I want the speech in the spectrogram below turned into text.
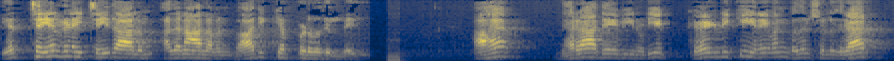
எச்செயல்களை செய்தாலும் அதனால் அவன் பாதிக்கப்படுவதில்லை. ஆக தராதேவியினுடைய கேள்விக்கு இறைவன் பதில் சொல்லுகிறார்.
